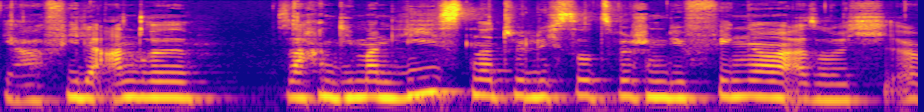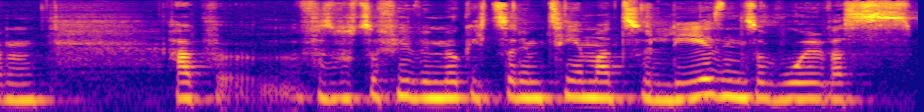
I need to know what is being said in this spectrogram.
ja, viele andere Sachen, die man liest, natürlich so zwischen die Finger. Also ich ähm, habe versucht, so viel wie möglich zu dem Thema zu lesen, sowohl was,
